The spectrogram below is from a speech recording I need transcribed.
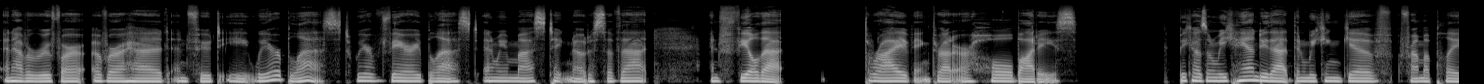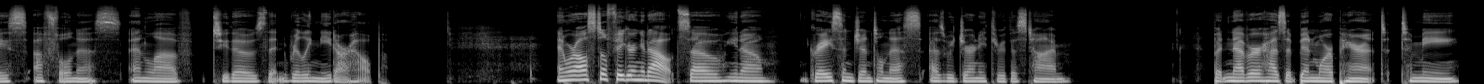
and have a roof our, over our head and food to eat, we are blessed. We are very blessed. And we must take notice of that and feel that thriving throughout our whole bodies. Because when we can do that, then we can give from a place of fullness and love to those that really need our help. And we're all still figuring it out. So, you know, grace and gentleness as we journey through this time. But never has it been more apparent to me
